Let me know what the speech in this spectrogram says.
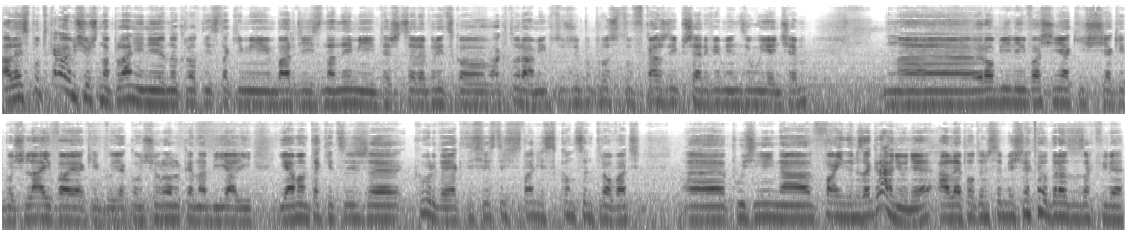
Ale spotkałem się już na planie niejednokrotnie z takimi bardziej znanymi też celebrycko aktorami, którzy po prostu w każdej przerwie między ujęciem e, robili właśnie jakiś, jakiegoś live'a, jakiego, jakąś rolkę nabijali. Ja mam takie coś, że kurde, jak ty się jesteś w stanie skoncentrować e, później na fajnym zagraniu, nie? Ale potem sobie myślę od razu za chwilę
